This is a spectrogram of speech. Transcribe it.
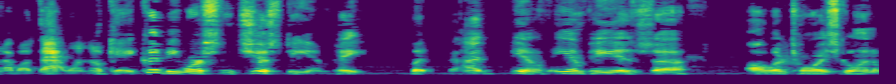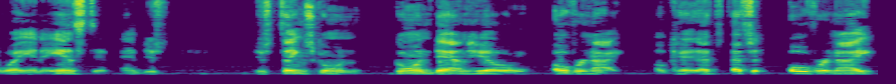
How about that one? Okay, it could be worse than just EMP, but I, you know, EMP is uh, all our toys going away in an instant, and just just things going going downhill overnight. Okay, that's that's an overnight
